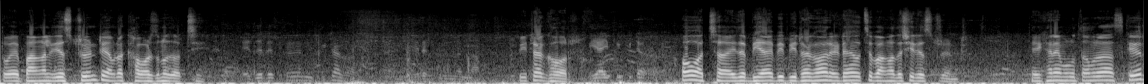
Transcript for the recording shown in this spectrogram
তো এই বাঙালি রেস্টুরেন্টে আমরা খাওয়ার জন্য যাচ্ছি। পিঠাঘর। এই রেস্টুরেন্টের নাম। পিঠা ঘর ও আচ্ছা এই যে ভিআইপি পিঠা ঘর এটা হচ্ছে বাংলাদেশি রেস্টুরেন্ট এখানে মূলত আমরা আজকের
